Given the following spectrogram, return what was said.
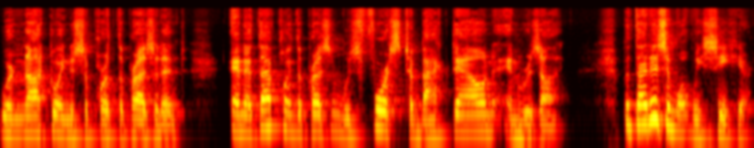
We're not going to support the president. And at that point, the president was forced to back down and resign. But that isn't what we see here.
